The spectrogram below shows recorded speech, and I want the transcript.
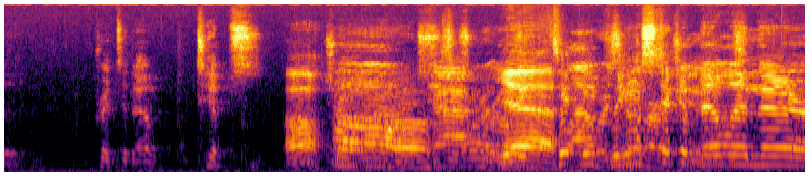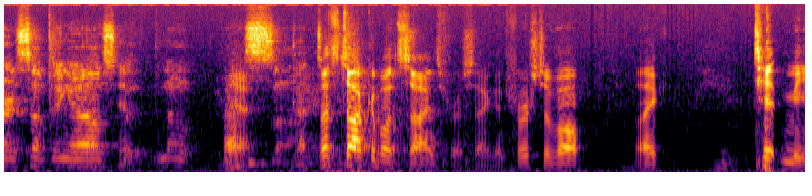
the printed out tips. Oh. jar. Oh. yeah. Yeah. Flowers, you know, please. stick a bill in there or something else, but no. Yeah. Let's talk about signs for a second. First of all, like, tip me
